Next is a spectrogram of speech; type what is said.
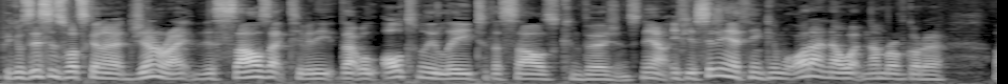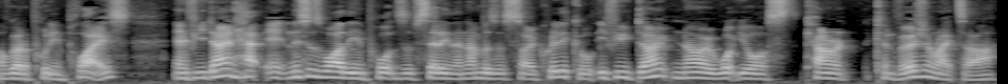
Because this is what's going to generate the sales activity that will ultimately lead to the sales conversions. Now, if you're sitting there thinking, well, I don't know what number I've got to I've got to put in place, and if you don't have, and this is why the importance of setting the numbers is so critical. If you don't know what your current conversion rates are,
